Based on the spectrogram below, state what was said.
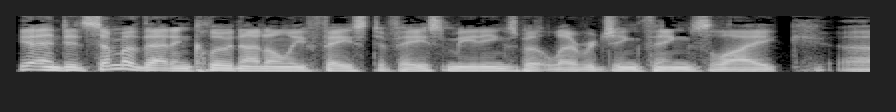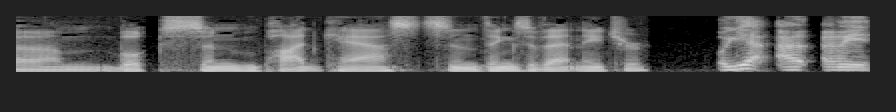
Yeah, and did some of that include not only face-to-face meetings, but leveraging things like um, books and podcasts and things of that nature? Yeah, I, I, mean,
